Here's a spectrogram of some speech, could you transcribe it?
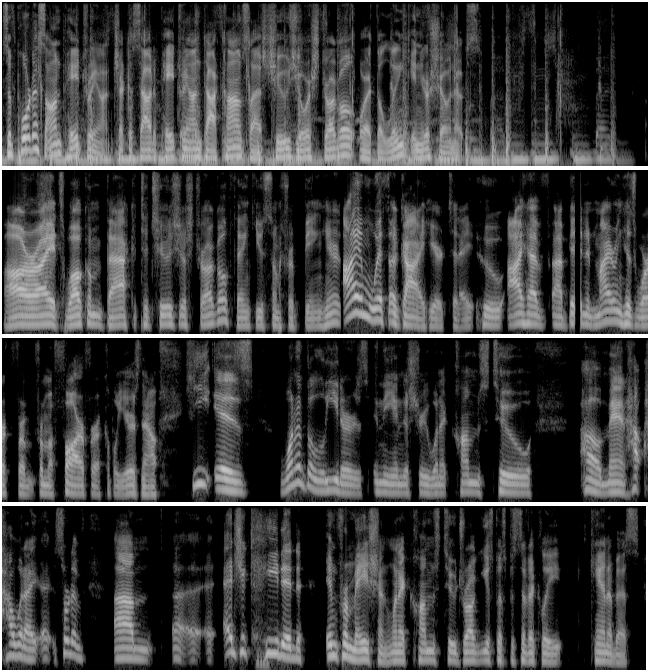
Support us on Patreon. Check us out at patreon.com slash choose your struggle or at the link in your show notes. All right. Welcome back to Choose Your Struggle. Thank you so much for being here. I am with a guy here today who I have uh, been admiring his work from from afar for a couple years now. He is one of the leaders in the industry when it comes to oh man, how how would I uh, sort of um uh, uh educated information when it comes to drug use, but specifically cannabis.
